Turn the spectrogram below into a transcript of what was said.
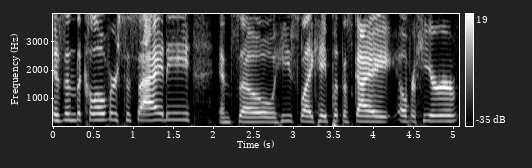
is in the clover society and so he's like hey put this guy over here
